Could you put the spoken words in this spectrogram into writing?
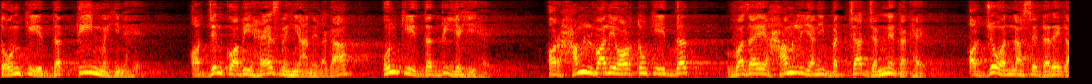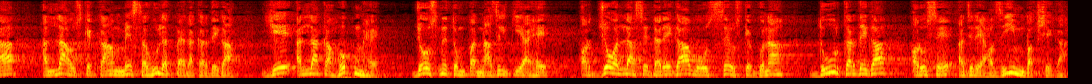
तो उनकी इद्दत तीन महीने है। और जिनको अभी हैज़ नहीं आने लगा उनकी इद्दत भी यही है। और हमल वाली औरतों की इद्दत वजह हमल यानी बच्चा जनने तक है। और जो अल्लाह से डरेगा, अल्लाह उसके काम में सहूलत पैदा कर देगा। ये अल्लाह का हुक्म है, जो उसने तुम पर नाजिल किया है। और जो अल्लाह से डरेगा, वो उससे उसके गुनाह दूर कर देगा और उसे अजर अजीम बख्शेगा।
